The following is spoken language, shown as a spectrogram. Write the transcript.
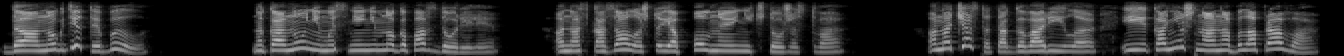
Да, но где ты был? Накануне мы с ней немного повздорили. Она сказала, что я полное ничтожество. Она часто так говорила, и, конечно, она была права.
